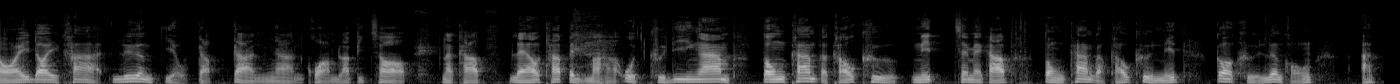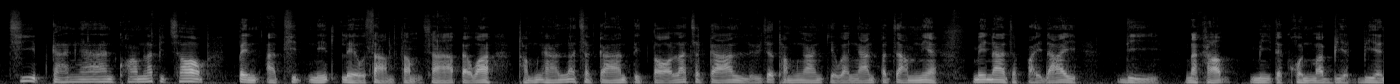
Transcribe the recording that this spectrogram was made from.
น้อยด้อยค่าเรื่องเกี่ยวกับการงานความรับผิดชอบนะครับ แล้วถ้าเป็นมหาอุดคือดีงาม ตรงข้ามกับเขาคือนิดใช่ไหมครับ ตรงข้ามกับเขาคือนิด ก็คือเรื่องของอาชีพการงานความรับผิดชอบเป็นอาทิตย์นิดเร็วสามต่ำช้า แปลว่าทำงานราชการติดต่อราชการ หรือจะทำงานเกี่ยวกับงานประจำเนี่ยไม่น่าจะไปได้ดีนะครับ มีแต่คนมาเบียดเบียน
